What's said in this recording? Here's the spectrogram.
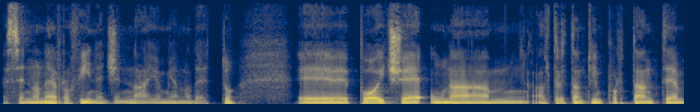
se non erro fine gennaio mi hanno detto, e poi c'è una altrettanto importante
